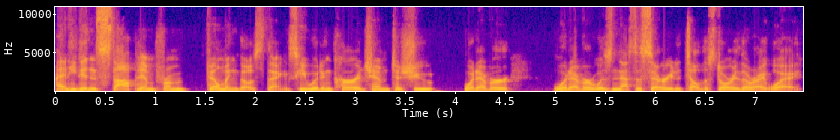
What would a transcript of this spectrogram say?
And he didn't stop him from filming those things. He would encourage him to shoot whatever whatever was necessary to tell the story the right way.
